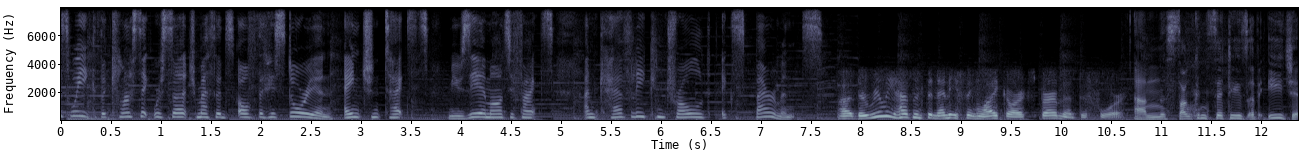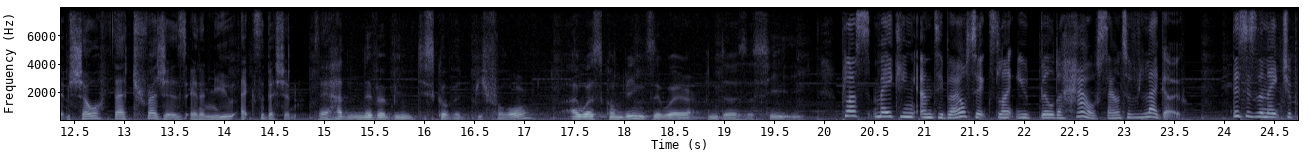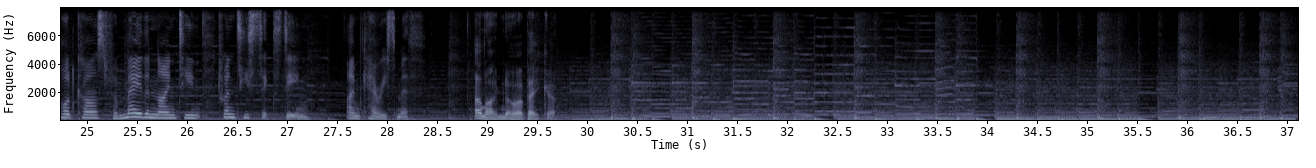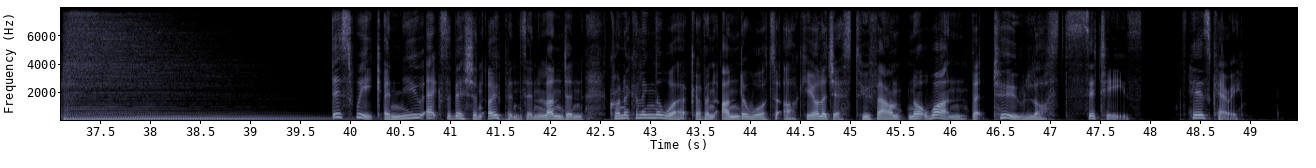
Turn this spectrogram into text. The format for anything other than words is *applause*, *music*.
This week, the classic research methods of the historian, ancient texts, museum artifacts, and carefully controlled experiments. Uh, there really hasn't been anything like our experiment before. And the sunken cities of Egypt show off their treasures in a new exhibition. They had never been discovered before. I was convinced they were under the sea. Plus, making antibiotics like you'd build a house out of Lego. This is the Nature Podcast for May the 19th, 2016. I'm Kerri Smith. And I'm Noah Baker. This week, a new exhibition opens in London, chronicling the work of an underwater archaeologist who found not one, but two lost cities. Here's Kerri.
